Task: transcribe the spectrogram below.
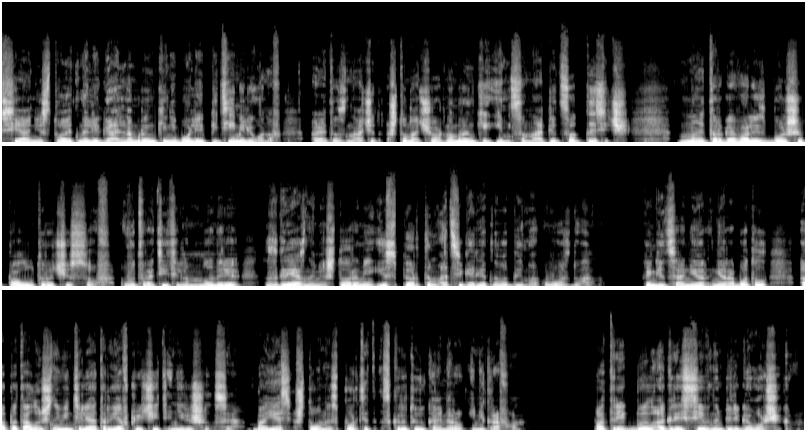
Все они стоят на легальном рынке не более 5 миллионов, а это значит, что на черном рынке им цена 500 тысяч. Мы торговались больше полутора часов в отвратительном номере с грязными шторами и спертым от сигаретного дыма воздухом. Кондиционер не работал, а потолочный вентилятор я включить не решился, боясь, что он испортит скрытую камеру и микрофон. Патрик был агрессивным переговорщиком,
